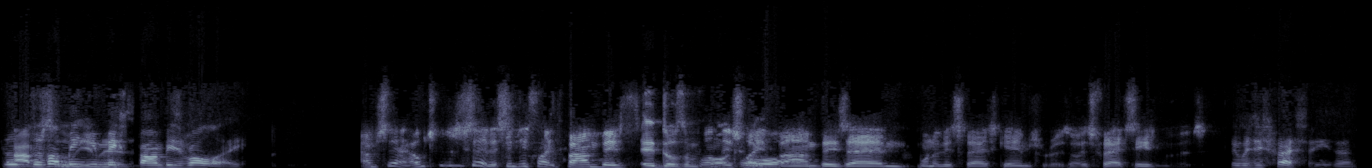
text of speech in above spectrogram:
Does, does that mean you amazing. missed Bambi's volley? I'm saying, I was just saying, isn't this like Bambi's? It does Wasn't this unfortunately. like Bambi's um, one of his first games for us, or his first season with us? It was his first season.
